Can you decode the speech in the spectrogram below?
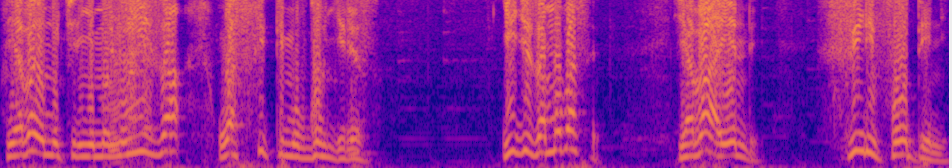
Ntiyabaye umukinnyi mwiza wa city mu bwongereza. Yigizamo base yabaye nde? Phil foden.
